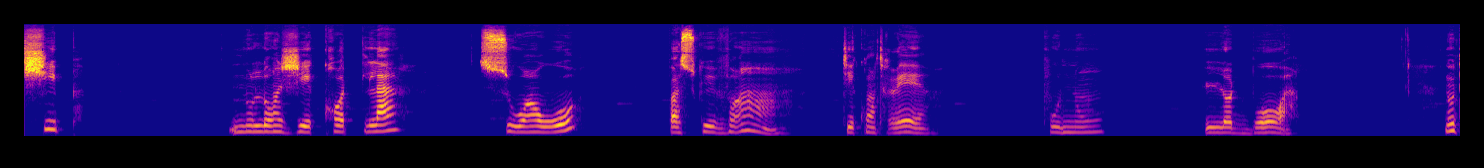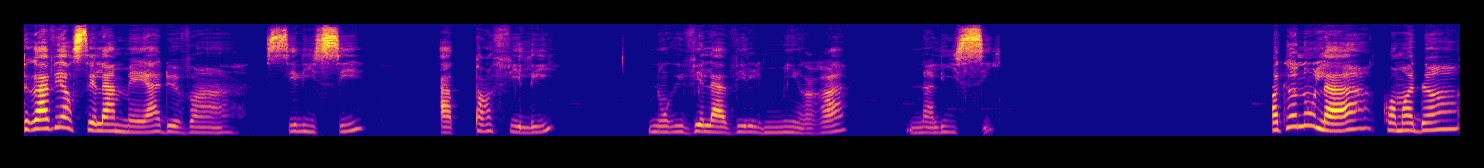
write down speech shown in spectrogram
Chip. Nou longe kote la sou an haut paske van te kontrèr pou nou lot bo a. Nou traverse la mer devan Cilicie à Pamphylie, nous rive la ville Myra dans Lycie. Entre nous là, commandant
